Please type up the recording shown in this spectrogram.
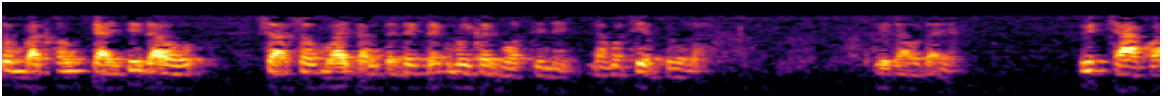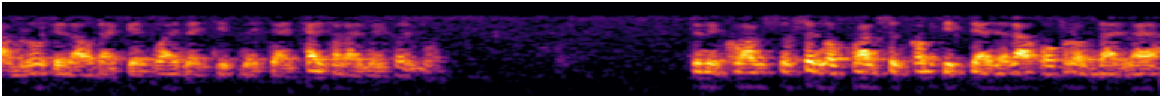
สมบัติของใจที่เรา สะสมไว้ตั้งแต่เด็กๆไม่เคยหมดที่นี่เรามาเทียบดูละที่เราได้วิชาความรู้ที่เราได้เก็บไว้ในจิตในใจ ใช่เท่าไรไม่เคยหมดจะมีความสุขสงบความสุขของจิตใจเราอบรมได้แล้ว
